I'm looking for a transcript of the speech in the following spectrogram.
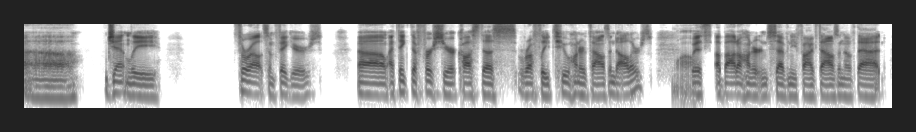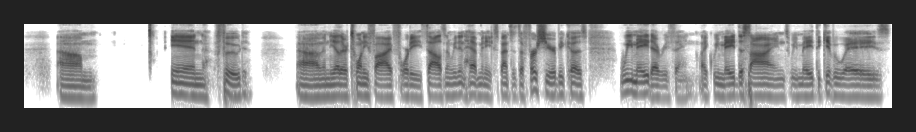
uh, gently throw out some figures. Um, I think the first year it cost us roughly two hundred thousand wow. dollars, with about one hundred and seventy-five thousand of that um, in food, um, and the other 25, 40,000. We didn't have many expenses the first year because we made everything. Like we made the signs, we made the giveaways,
